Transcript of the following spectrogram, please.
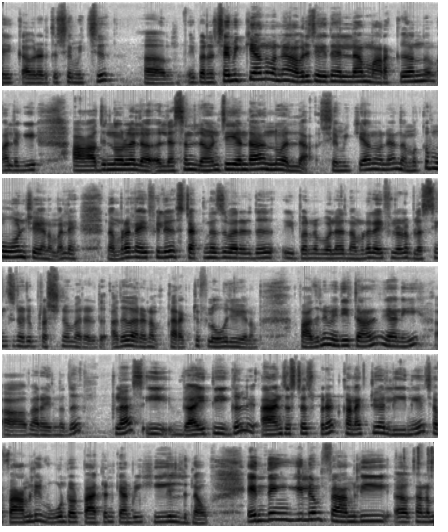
ലൈക്ക് അവരടുത്ത് ക്ഷമിച്ച് ഈ പറഞ്ഞ ക്ഷമിക്കുക എന്ന് പറഞ്ഞാൽ അവർ ചെയ്ത എല്ലാം മറക്കുക എന്ന് അല്ലെങ്കിൽ അതിൽ നിന്നുള്ള ലെസൺ ലേൺ ചെയ്യേണ്ട എന്നും അല്ല. ക്ഷമിക്കുക എന്ന് പറഞ്ഞാൽ നമുക്ക് മൂവ് ഓൺ ചെയ്യണം അല്ലേ? നമ്മുടെ ലൈഫിൽ സ്റ്റക്നെസ് വരരുത്. ഈ പറഞ്ഞ പോലെ നമ്മുടെ ലൈഫിലുള്ള ബ്ലെസ്സിങ്സിന് ഒരു പ്രശ്നം വരരുത്. അത് വരണം. കറക്റ്റ് ഫ്ലോ ചെയ്യണം. അപ്പോൾ അതിന് വേണ്ടിയിട്ടാണ് ഞാൻ ഈ ആ, പ്ലസ് ഈ white eagle spirit, spirit connect your lineage A family wound or pattern can be healed now എന്തെങ്കിലും ഫാമിലി കാരണം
